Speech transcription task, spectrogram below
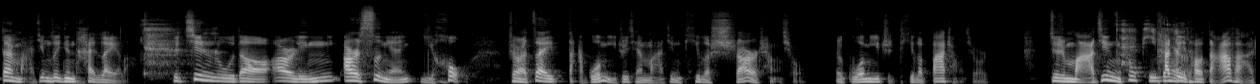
但是马竞最近太累了，就进入到二零二四年以后，是吧？在打国米之前，马竞踢了十二场球，而国米只踢了八场球。就是马竞他这套打法，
